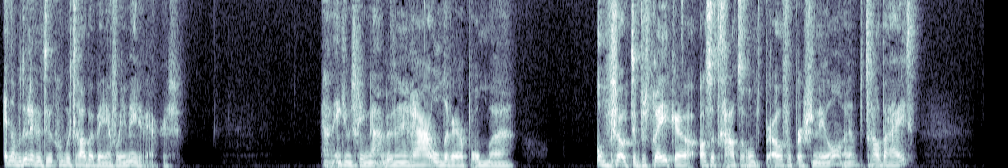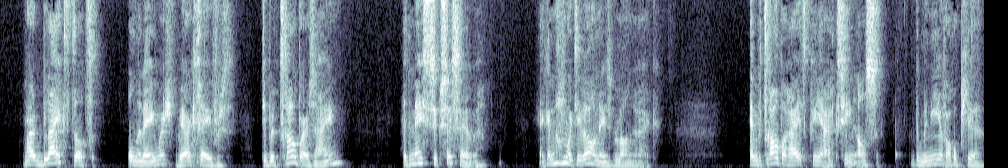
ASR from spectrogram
En dan bedoel ik natuurlijk, hoe betrouwbaar ben je voor je medewerkers? Dan denk je misschien, nou, dat is een raar onderwerp om, uh, om zo te bespreken als het gaat rond, over personeel, hè, betrouwbaarheid. Maar het blijkt dat ondernemers, werkgevers die betrouwbaar zijn, het meeste succes hebben. Kijk, en dan wordt die wel ineens belangrijk. En betrouwbaarheid kun je eigenlijk zien als de manier waarop je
